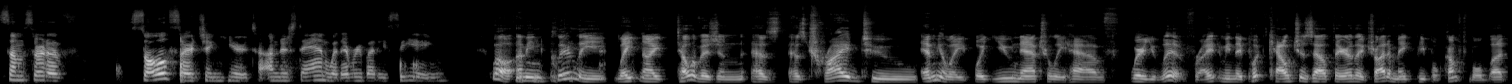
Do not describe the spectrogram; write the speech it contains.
some sort of soul searching here to understand what everybody's seeing. Well, I mean, clearly, late night television has has tried to emulate what you naturally have where you live, right? I mean, they put couches out there, they try to make people comfortable, but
